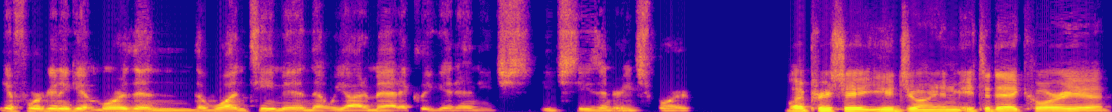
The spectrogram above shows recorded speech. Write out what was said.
if we're going to get more than the one team in that we automatically get in each each season or each sport. Well, I appreciate you joining me today, Corey, and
